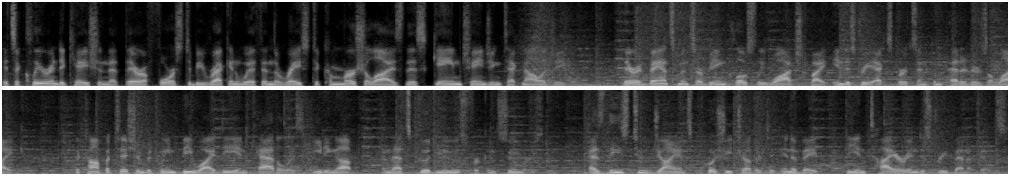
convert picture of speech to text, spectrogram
it's a clear indication that they're a force to be reckoned with in the race to commercialize this game-changing technology. Their advancements are being closely watched by industry experts and competitors alike. The competition between BYD and CATL is heating up, and that's good news for consumers. As these two giants push each other to innovate, the entire industry benefits.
